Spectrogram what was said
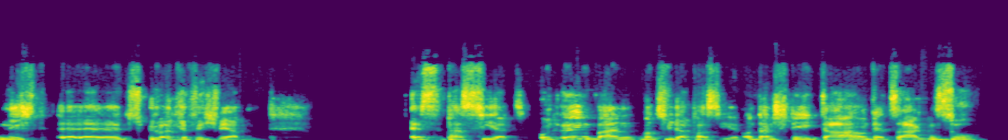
nicht äh, übergriffig werden. Es passiert. Und irgendwann wird es wieder passieren. Und dann stehe ich da und werde sagen, so,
